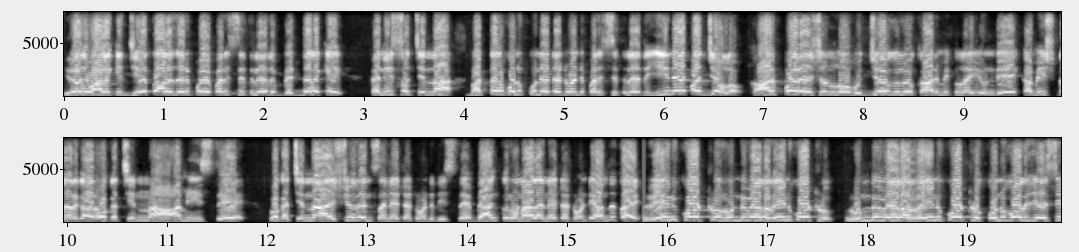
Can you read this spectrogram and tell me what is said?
ఈరోజు వాళ్ళకి జీతాలు సరిపోయే పరిస్థితి లేదు. బిడ్డలకి కనీసం చిన్న బట్టలు కొనుక్కునేటటువంటి పరిస్థితి లేదు. ఈ నేపథ్యంలో కార్పొరేషన్లో ఉద్యోగులు కార్మికులు అయ్యుండి కమిషనర్ గారు ఒక చిన్న హామీ ఇస్తే ఒక చిన్న అష్యూరెన్స్ అనేటటువంటిది ఇస్తే బ్యాంకు రుణాలు అనేటటువంటి అందుతాయి. రెయిన్ కోట్లు రెండు వేల రెయిన్ కోట్లు రెండు వేల రెయిన్ కోట్లు కొనుగోలు చేసి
